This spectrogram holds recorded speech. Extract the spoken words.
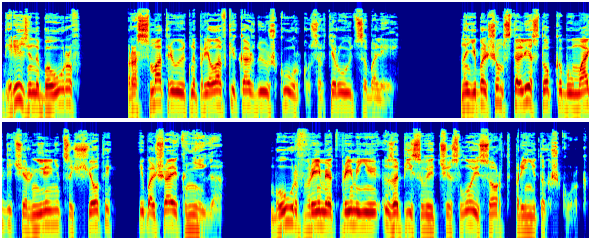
Березин и Бауров рассматривают на прилавке каждую шкурку, сортируют соболей. На небольшом столе стопка бумаги, чернильница, счеты и большая книга. Бурф время от времени записывает число и сорт принятых шкурок.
